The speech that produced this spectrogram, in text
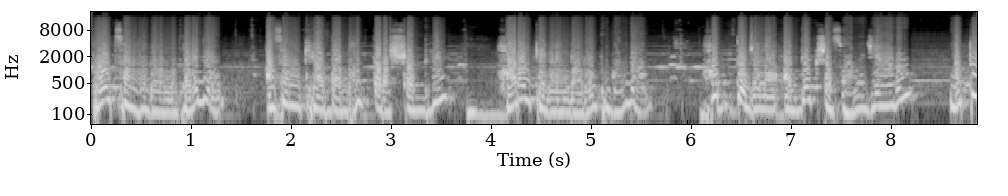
ಪ್ರೋತ್ಸಾಹಗಳನ್ನು ಪಡೆದು ಅಸಂಖ್ಯಾತ ಭಕ್ತರ ಶ್ರದ್ಧೆ, ಹಾರೈಕೆಗಳಿಂದ ರೂಪುಗೊಂಡ ಹತ್ತು ಜನ ಅಧ್ಯಕ್ಷ ಸ್ವಾಮೀಜಿಯವರು ಮತ್ತು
